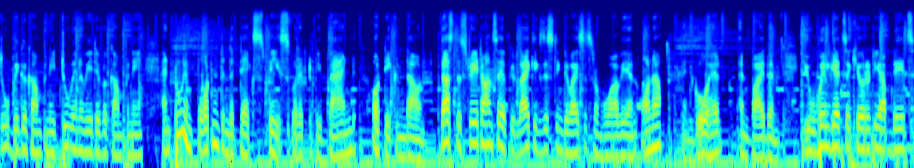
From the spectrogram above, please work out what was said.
too big a company, too innovative a company, and too important in the tech space for it to be banned or taken down. Thus, the straight answer if you like existing devices from Huawei and Honor, then go ahead and buy them. You will get security updates.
